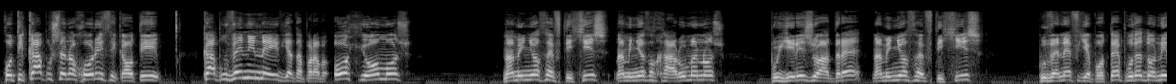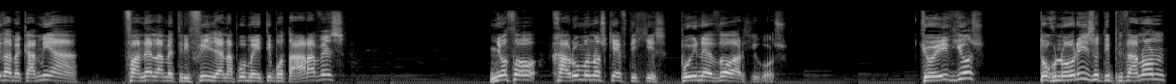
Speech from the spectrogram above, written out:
ότι κάπου στενοχωρήθηκα, ότι κάπου δεν είναι ίδια τα πράγματα. Όχι όμως να μην νιώθω ευτυχής, να μην νιώθω χαρούμενος που γυρίζει ο Αντρέ, να μην νιώθω ευτυχής που δεν έφυγε ποτέ, που δεν τον είδαμε καμία φανέλα με τριφύλια να πούμε ή τίποτα Άραβες. Νιώθω χαρούμενος και ευτυχής που είναι εδώ ο αρχηγός. Και ο ίδιος το γνωρίζει ότι πιθανόν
